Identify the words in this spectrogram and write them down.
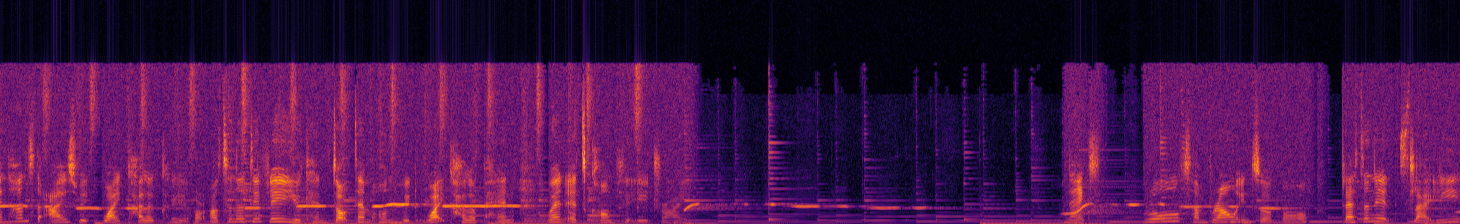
Enhance the eyes with white color clay or alternatively you can dot them on with white color pen when it's completely dry. Next, Roll some brown into a ball, flatten it slightly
